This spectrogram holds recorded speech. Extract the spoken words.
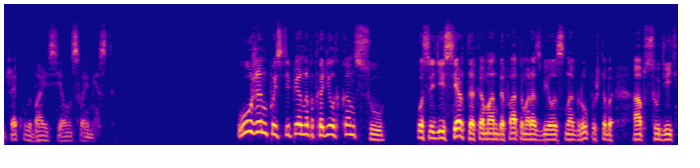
Джек, улыбаясь, сел на свое место. Ужин постепенно подходил к концу. После десерта команда Фатома разбилась на группы, чтобы обсудить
